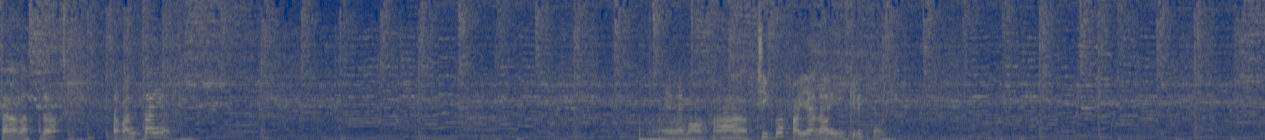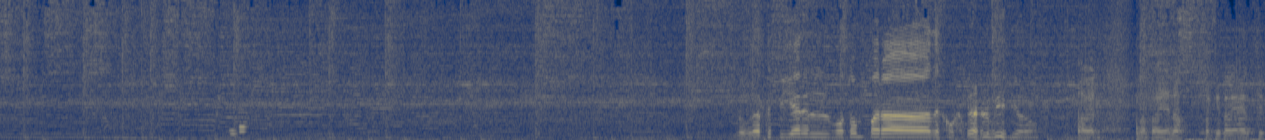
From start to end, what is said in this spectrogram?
Vamos a nuestra, nuestra pantalla. Ahí vemos a chicos, Fabiano y Cristian. Lograste pillar el botón para descongelar el vídeo, ¿no? A ver, no, todavía no. ¿Por qué todavía mentir?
